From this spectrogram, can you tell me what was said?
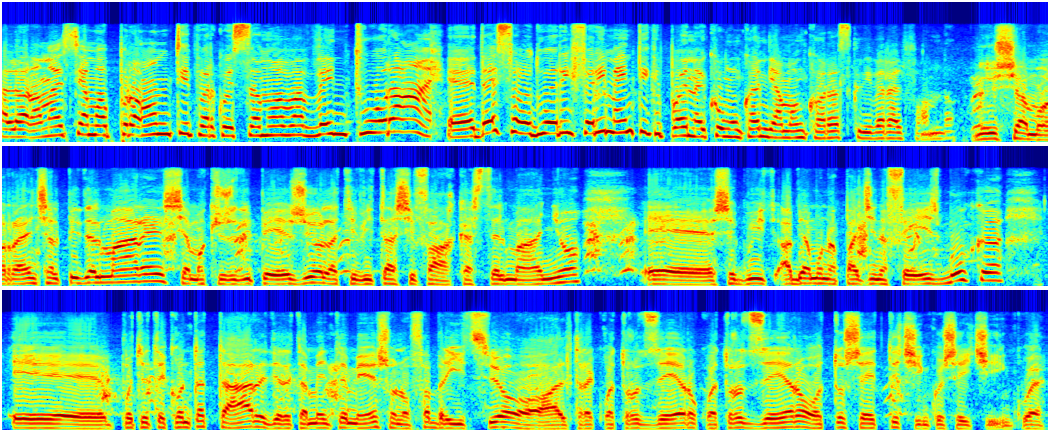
Allora, noi siamo pronti per questa nuova avventura e dai solo due riferimenti che poi noi comunque andiamo ancora a scrivere al fondo. Noi siamo a Ranch Alpi del Mare, siamo a Chiuso di Pesio, l'attività si fa a Castelmagno, abbiamo una pagina Facebook e potete contattare direttamente me, sono Fabrizio al 340 40 87 565.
